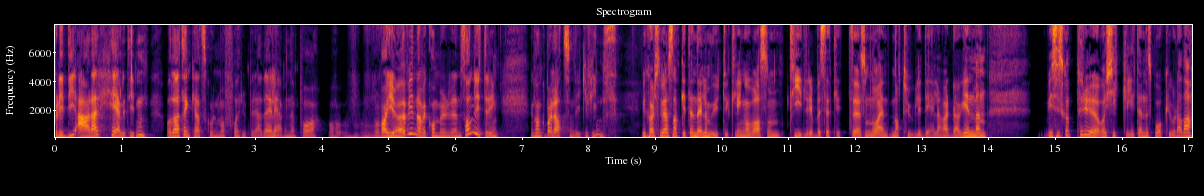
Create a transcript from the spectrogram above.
Fordi de er der hele tiden. Og da tenker jeg at skolen må forberede elevene på hva gjør vi når vi kommer en sånn ytring? Vi kan ikke bare late som det ikke fins. Michaelsen, vi har snakket en del om utvikling og hva som tidligere ble sett litt eh, som nå er en naturlig del av hverdagen. Men hvis vi skal prøve å kikke litt i denne spåkula, da.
